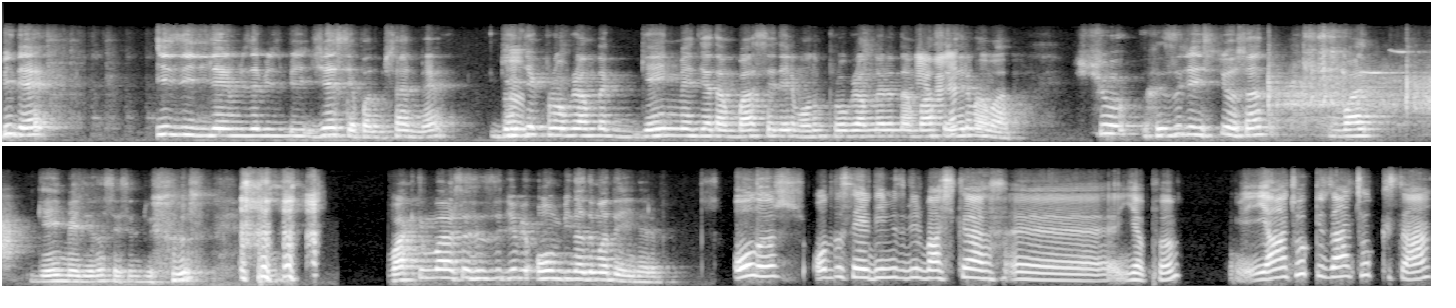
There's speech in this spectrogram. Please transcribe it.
bir de izleyicilerimize biz bir jest yapalım senle. Gelecek Hı. programda Gain Medya'dan bahsedelim, onun programlarından bahsedelim ama şu hızlıca istiyorsan var Game Medya'nın sesini duysunuz. Vaktim varsa hızlıca bir 10 bin adıma değinelim. Olur. O da sevdiğimiz bir başka e, yapım. Ya çok güzel, çok kısa.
